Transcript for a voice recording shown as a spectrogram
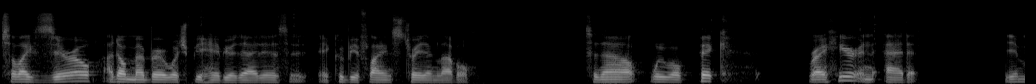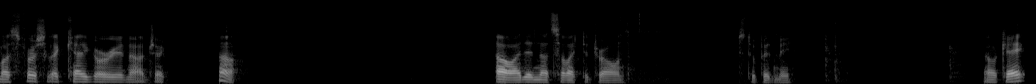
select zero. I don't remember which behavior that is. It, it could be flying straight and level. So now we will pick right here and add it. You must first select category and object. Huh. Oh, I did not select the drone. Stupid me. Okay.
